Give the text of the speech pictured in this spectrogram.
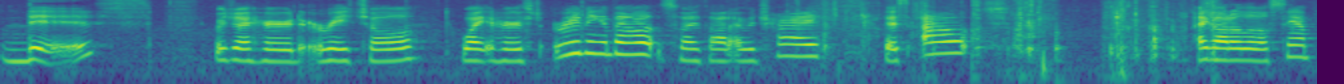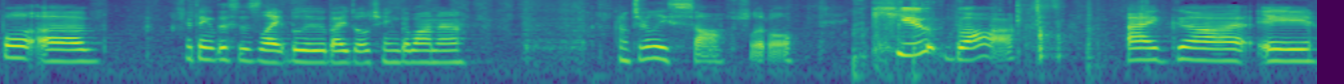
this which i heard rachel whitehurst raving about so i thought i would try this out. I got a little sample of i think this is light blue by dolce & gabbana. It's really soft little cute box I got a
